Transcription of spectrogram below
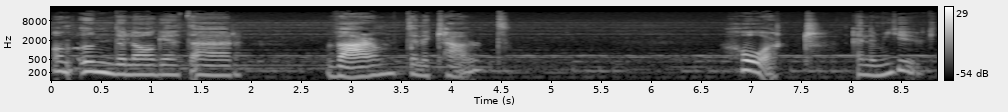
om underlaget är varmt eller kallt, hårt eller mjukt.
